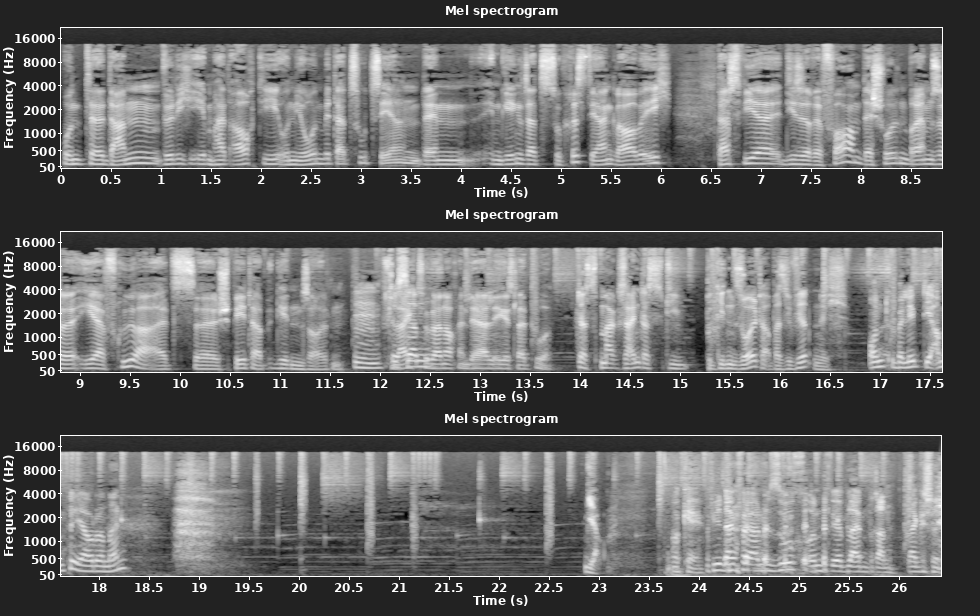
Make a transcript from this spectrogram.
Und äh, dann würde ich eben halt auch die Union mit dazu zählen, denn im Gegensatz zu Christian glaube ich, dass wir diese Reform der Schuldenbremse eher früher als äh, später beginnen sollten. Mhm, Vielleicht sogar noch in der Legislatur. Das mag sein, dass die beginnen sollte, aber sie wird nicht. Und überlebt die Ampel, ja oder nein? Ja. Okay, vielen Dank für euren Besuch und wir bleiben dran. Dankeschön.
